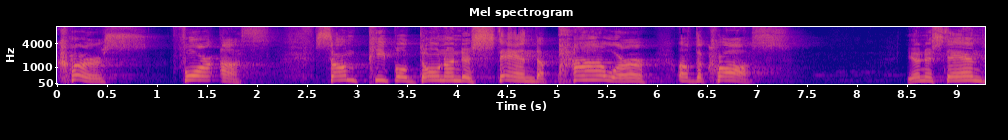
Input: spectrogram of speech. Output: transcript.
curse for us. Some people don't understand the power of the cross. You understand?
